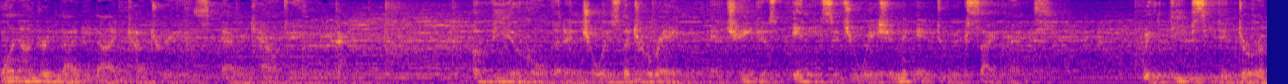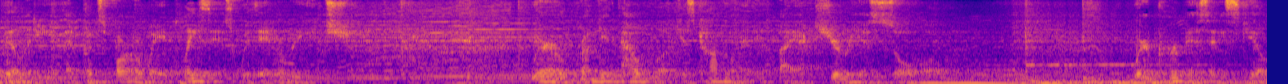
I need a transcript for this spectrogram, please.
199 countries and counting. A vehicle that enjoys the terrain and changes any situation into excitement. With deep-seated durability that puts faraway places within reach. Where a rugged outlook is complemented by a curious soul. Where purpose and skill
